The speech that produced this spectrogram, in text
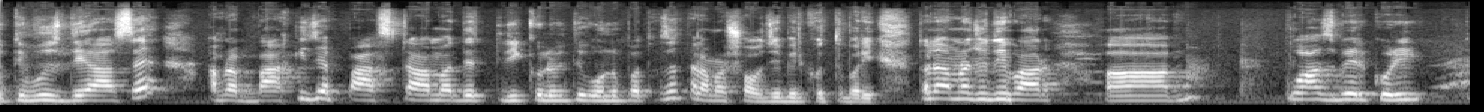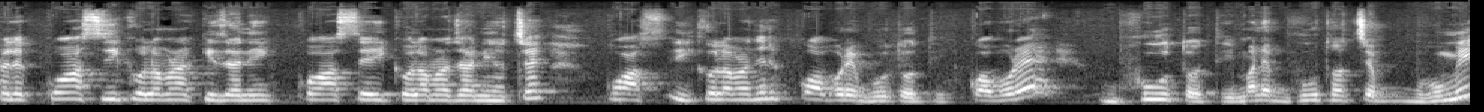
অতিভুজ দেওয়া আছে, আমরা বাকি যে পাঁচটা আমাদের ত্রিকোণমিতিক অনুপাত আছে, তাহলে আমরা সহজে বের করতে পারি। তাহলে আমরা যদি এবার কোয়াস বের করি, তাহলে কোয়াস ইকুয়াল আমরা কি জানি? কোয়াস ইকুয়াল আমরা জানি হচ্ছে কোয়াস ইকুয়াল আমরা জানি কবরে ভূত অতি। কবরে ভূত অতি মানে ভূত হচ্ছে ভূমি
